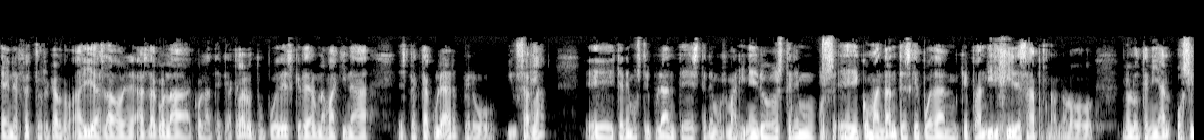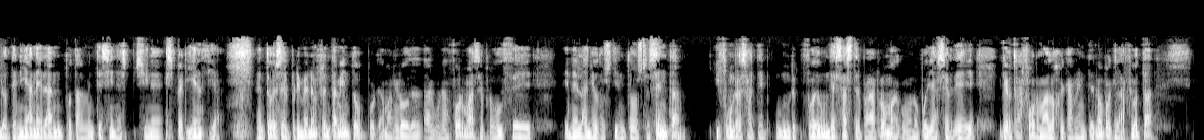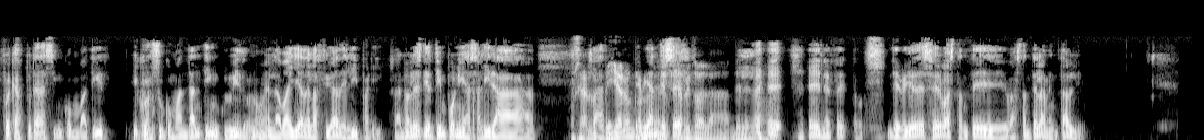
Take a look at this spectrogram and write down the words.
En efecto, Ricardo, ahí has dado, has dado con la, con la tecla. Claro, tú puedes crear una máquina espectacular, pero ¿y usarla? Eh, tenemos tripulantes, tenemos marineros, tenemos eh, comandantes que puedan que puedan dirigir esa, pues no, no lo no lo tenían, o si lo tenían eran totalmente sin, sin experiencia. Entonces, el primer enfrentamiento, por llamarlo de alguna forma, se produce en el año 260, y fue un resalte, fue un desastre para Roma, como no podía ser de, de otra forma, lógicamente, ¿no? Porque la flota fue capturada sin combatir y con su comandante incluido, ¿no? En la bahía de la ciudad de Lipari. O sea, no les dio tiempo ni a salir a... O sea, los pillaron con el de ser... de la, del helado. en efecto. Debió de ser bastante, bastante lamentable.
